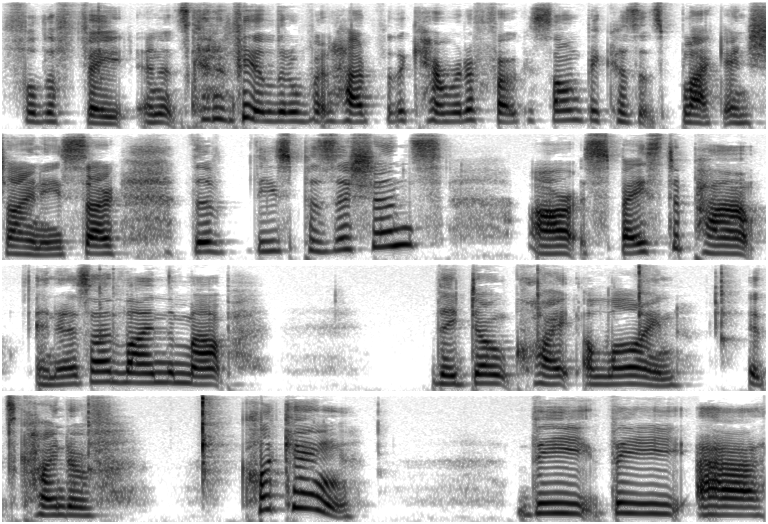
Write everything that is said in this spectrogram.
for the feet and it's going to be a little bit hard for the camera to focus on because it's black and shiny. So the, these positions are spaced apart and as I line them up, they don't quite align. It's kind of clicking. The, the uh,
